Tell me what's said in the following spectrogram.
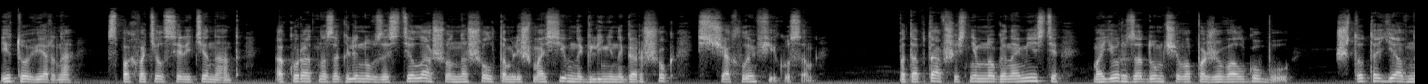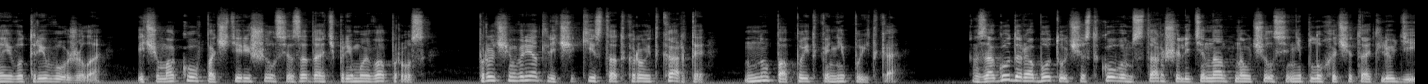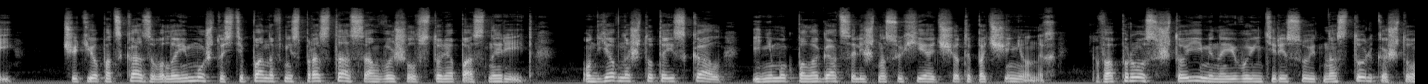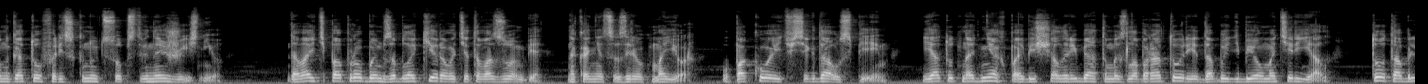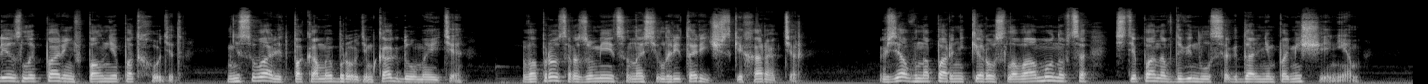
«И то верно», – спохватился лейтенант. Аккуратно заглянув за стеллаж, он нашел там лишь массивный глиняный горшок с чахлым фикусом. Потоптавшись немного на месте, майор задумчиво пожевал губу. Что-то явно его тревожило, и Чумаков почти решился задать прямой вопрос. Впрочем, вряд ли чекист откроет карты – но попытка не пытка. За годы работы участковым старший лейтенант научился неплохо читать людей. Чутье подсказывало ему, что Степанов неспроста сам вышел в столь опасный рейд. Он явно что-то искал и не мог полагаться лишь на сухие отчеты подчиненных. Вопрос, что именно его интересует настолько, что он готов рискнуть собственной жизнью. «Давайте попробуем заблокировать этого зомби», – наконец изрек майор. «Упокоить всегда успеем. Я тут на днях пообещал ребятам из лаборатории добыть биоматериал. Тот облезлый парень вполне подходит. Не свалит, пока мы бродим, как думаете?» Вопрос, разумеется, носил риторический характер. Взяв в напарнике рослого ОМОНовца, Степанов двинулся к дальним помещениям.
